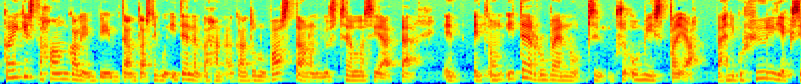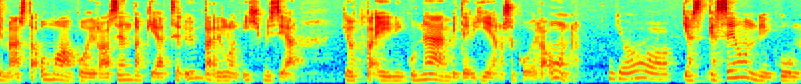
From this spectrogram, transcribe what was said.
kaikista hankalimpia, mitä on taas niinku itselle vähän aikaa tullut vastaan, on just sellaisia, että et, et on itse ruvennut se omistaja vähän niinku hyljeksimään sitä omaa koiraa sen takia, että se ympärillä on ihmisiä, jotka ei niin kuin näe, miten hieno se koira on. Joo. Ja, ja se on niin kuin,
